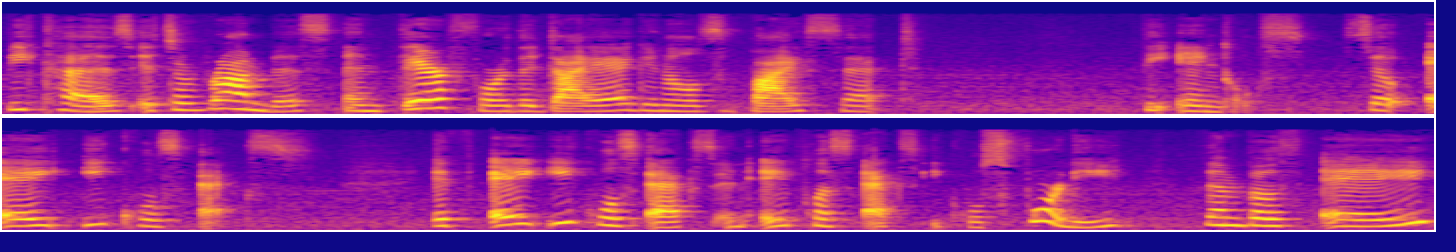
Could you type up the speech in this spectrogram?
because it's a rhombus and therefore the diagonals bisect the angles. So a equals x. If a equals x and a plus x equals 40, then both a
